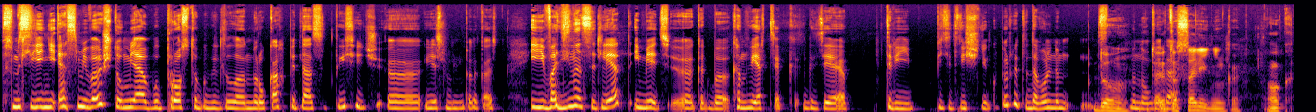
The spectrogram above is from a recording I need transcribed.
В смысле, я, не, я сомневаюсь, что у меня бы просто выглядело на руках 15 тысяч, э, если бы не подкаст. И в 11 лет иметь э, как бы конвертик, где 3 пятитысячные купюры, это довольно Да, много. это да. солидненько. Ок.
